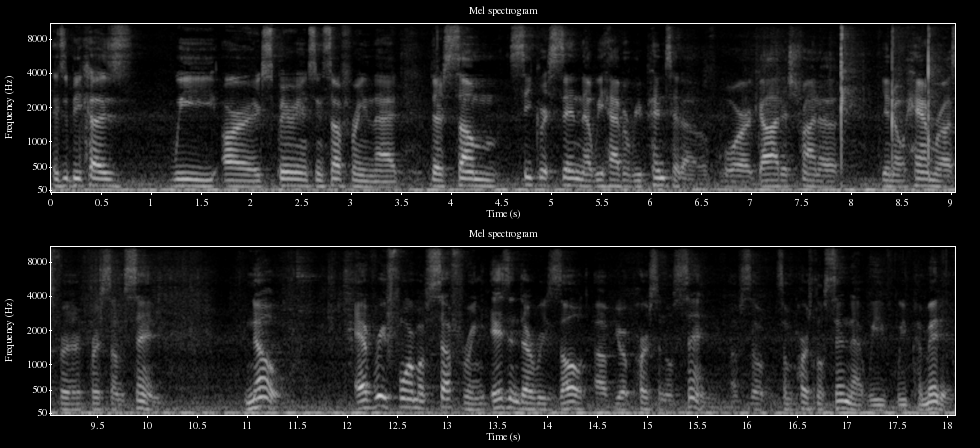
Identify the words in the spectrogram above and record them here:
Is it because we are experiencing suffering that there's some secret sin that we haven't repented of, or God is trying to, you know, hammer us for, for some sin? No. Every form of suffering isn't the result of your personal sin, of so, some personal sin that we've, we've committed.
